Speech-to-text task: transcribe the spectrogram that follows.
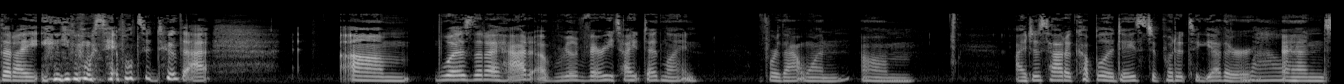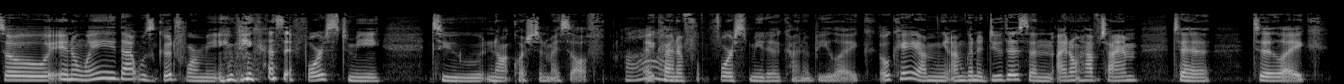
that I even was able to do that, um, was that I had a real, very tight deadline for that one. Um, I just had a couple of days to put it together. Wow. And so in a way that was good for me because it forced me to not question myself. Ah. It kind of forced me to kind of be like, okay, I'm, I'm going to do this and I don't have time to, to like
